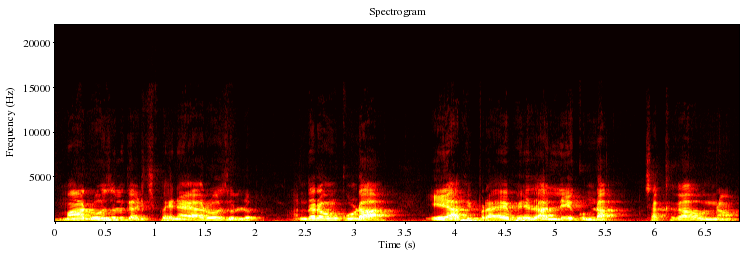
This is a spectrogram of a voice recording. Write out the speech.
మా రోజులు గడిచిపోయినాయి ఆ రోజుల్లో. అందరం కూడా ఏ అభిప్రాయ భేదాలు లేకుండా చక్కగా ఉన్నాం.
